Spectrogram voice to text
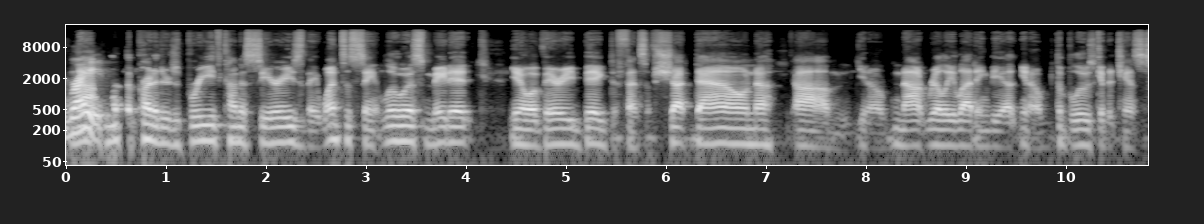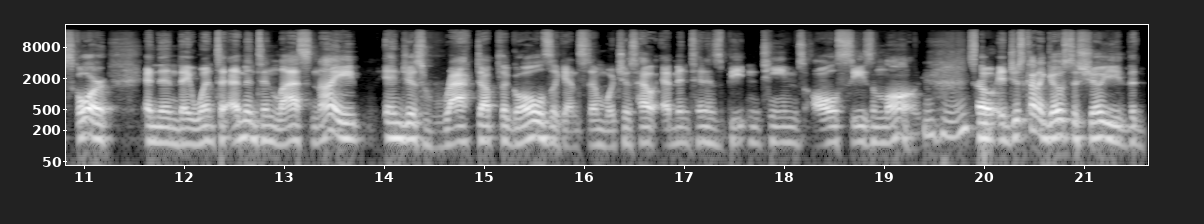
right? Let the Predators breathe kind of series. They went to St. Louis, made it, you know, a very big defensive shutdown. Um, you know, not really letting the, uh, you know, the Blues get a chance to score. And then they went to Edmonton last night and just racked up the goals against them, which is how Edmonton has beaten teams all season long. Mm-hmm. So it just kind of goes to show you the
